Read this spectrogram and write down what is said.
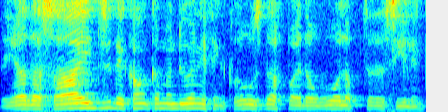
the other sides, they can't come and do anything, closed off by the wall up to the ceiling.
